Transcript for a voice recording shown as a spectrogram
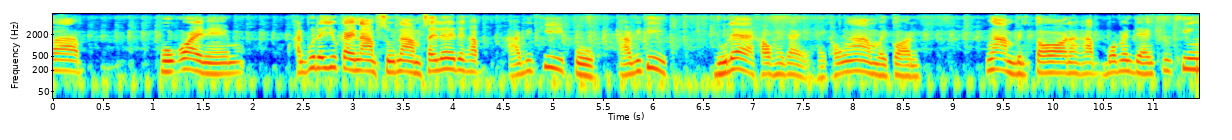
ว่าปลูกอ้อยนี่ คันผู้ใดอยู่ไกลน้ำสู่น้ำใส่เลยด้อครับ หาวิธีปลูก หาวิธีดูแลเขาให้ได้ ให้เขางามไว้ก่อนงามเป็นตอนะครับบ่แม่นแดงคิง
